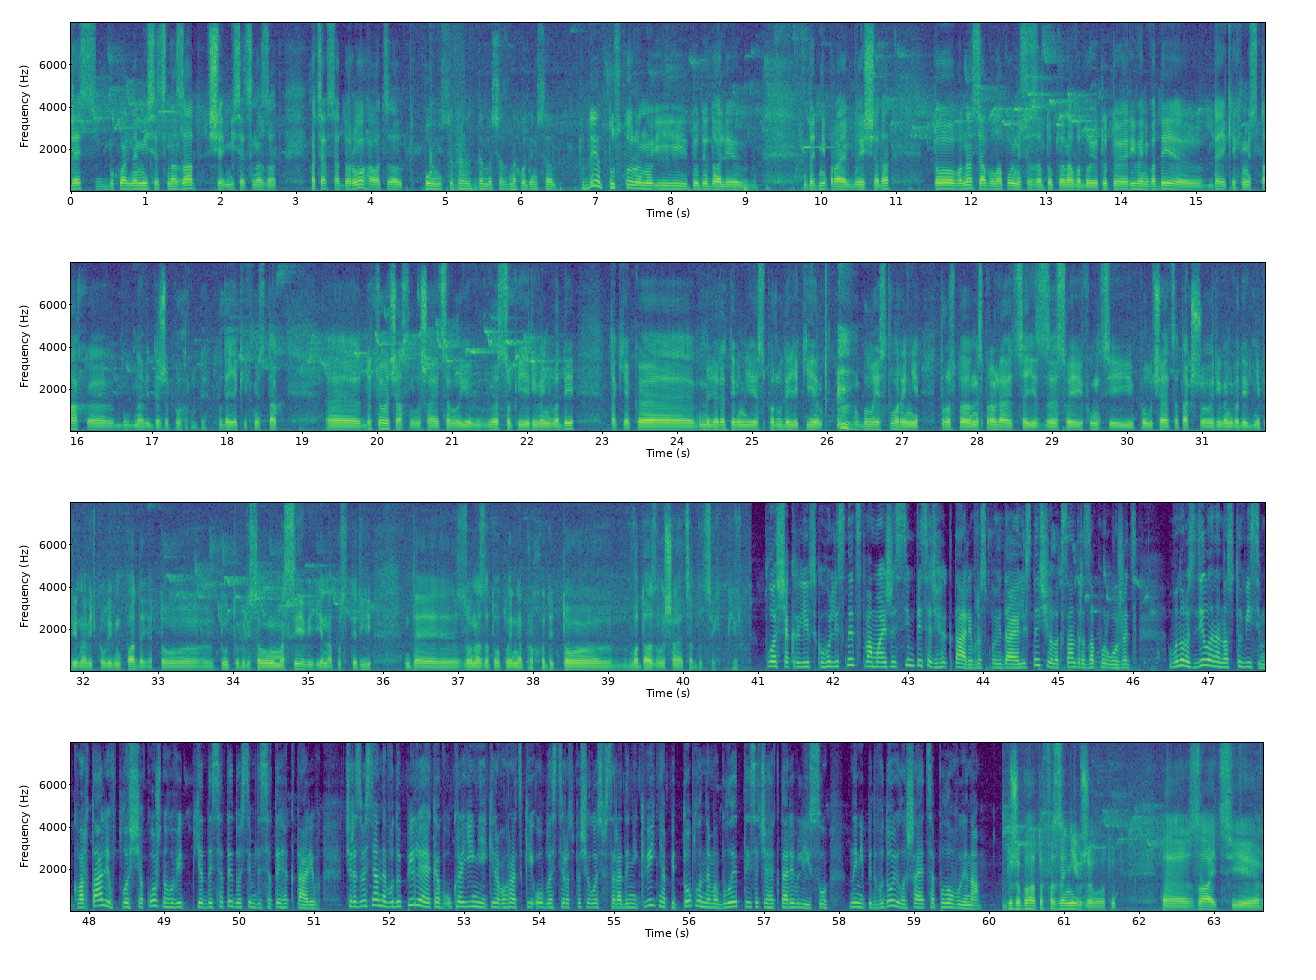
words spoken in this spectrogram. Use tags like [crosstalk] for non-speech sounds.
Десь буквально місяць назад, ще місяць назад, оця вся дорога, оце повністю, де, де ми зараз знаходимося, туди, в ту сторону і туди далі, до Дніпра, як ближче, да? То вона вся була повністю затоплена водою. Тут е, рівень води в деяких містах е, був навіть даже по груди. В деяких містах е, до цього часу лишається високий рівень води, так як меліоративні споруди, які [clears throat] були створені, просто не справляються із своєю функцією. І виходить так, що рівень води в Дніпрі, навіть коли він падає, то тут в лісовому масиві і на пустирі, де зона затоплення проходить, то вода залишається до цих пір. Площа Крилівського лісництва майже 7 тисяч гектарів, розповідає лісничий Олександр Запорожець. Воно розділене на 108 кварталів, площа кожного від 50 до 70 гектарів. Через весняне водопілля, яке в Україні і Кіровоградській області розпочалось всередині квітня, підтопленими були тисячі гектарів лісу. Нині під водою лишається половина. Дуже багато фазанів жило тут. Е, Зайці, е,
